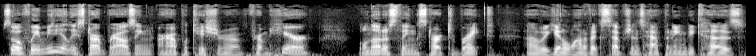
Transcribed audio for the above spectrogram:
So if we immediately start browsing our application from here, we'll notice things start to break. Uh, we get a lot of exceptions happening because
